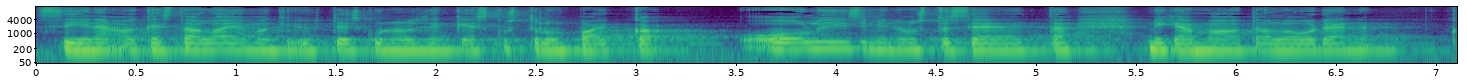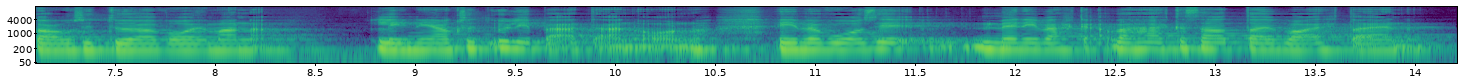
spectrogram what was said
siinä oikeastaan laajemmankin yhteiskunnallisen keskustelun paikka olisi minusta se, että mikä maatalouden kausityövoiman linjaukset ylipäätään on. Viime vuosi meni vähän, ehkä saattain vaihtaen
